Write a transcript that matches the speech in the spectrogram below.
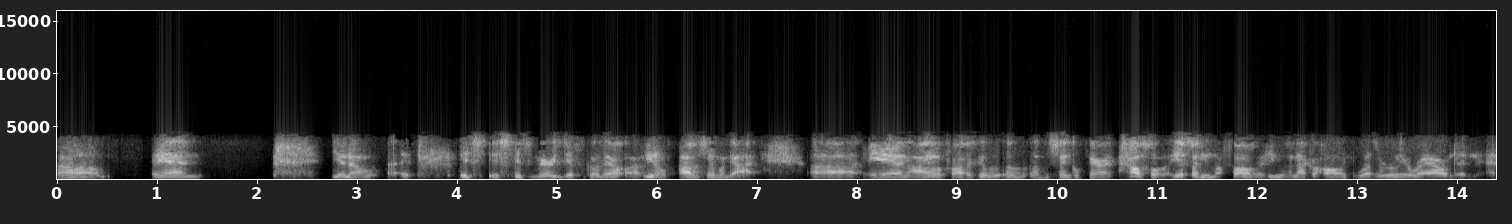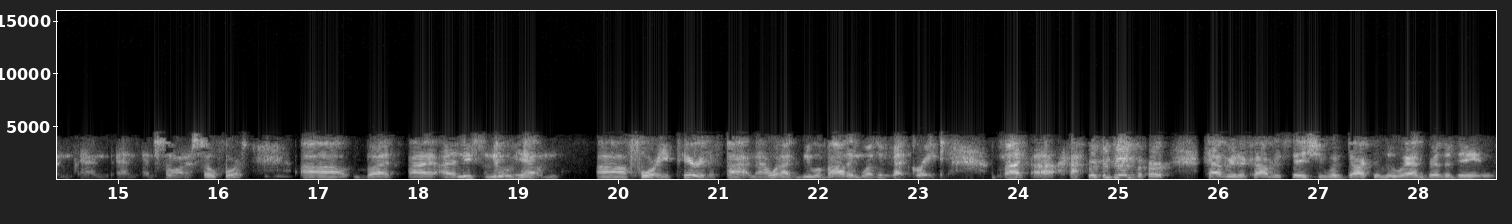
Um, and you know, it's it's it's very difficult. Now, uh, you know, obviously I'm a guy, uh, and I am a product of, of, of a single parent household. Yes, I knew my father; he was an alcoholic; he wasn't really around, and and and and, and so on and so forth. Uh, but I, I at least knew him uh, for a period of time. Now, what I knew about him wasn't that great. But uh, I remember having a conversation with Dr. Louann Brizendine,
